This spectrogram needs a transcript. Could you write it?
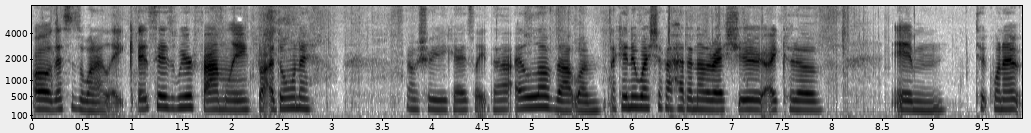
oh, this is the one I like. It says we're family, but I don't want to. I'll show you guys like that. I love that one. I kind of wish if I had another issue, I could have um, took one out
